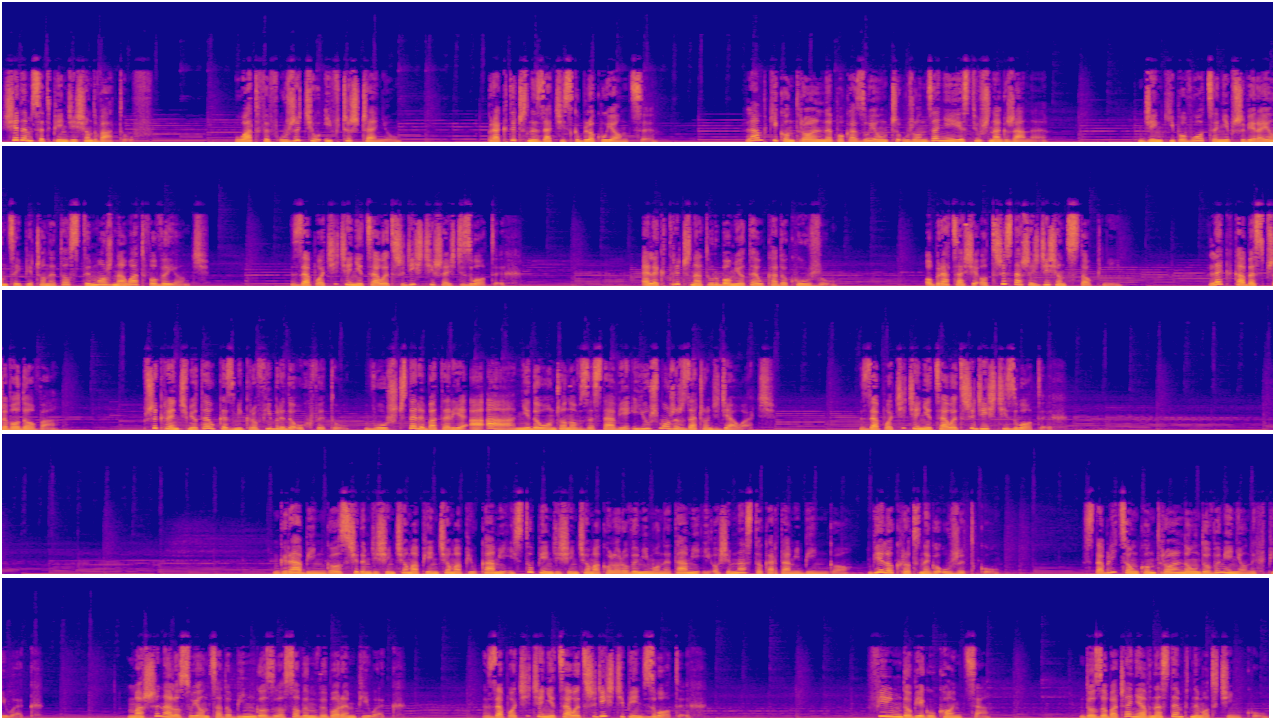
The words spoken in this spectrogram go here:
750 watów. Łatwy w użyciu i w czyszczeniu. Praktyczny zacisk blokujący. Lampki kontrolne pokazują, czy urządzenie jest już nagrzane. Dzięki powłoce nieprzywierającej pieczone tosty można łatwo wyjąć. Zapłacicie niecałe 36 zł. Elektryczna turbomiotełka do kurzu. Obraca się o 360 stopni. Lekka bezprzewodowa. Przykręć miotełkę z mikrofibry do uchwytu. Włóż cztery baterie AA, nie dołączono w zestawie i już możesz zacząć działać. Zapłacicie niecałe 30 zł. Gra bingo z 75 piłkami i 150 kolorowymi monetami i 18 kartami bingo. Wielokrotnego użytku. Z tablicą kontrolną do wymienionych piłek. Maszyna losująca do bingo z losowym wyborem piłek. Zapłacicie niecałe 35 zł. Film dobiegł końca. Do zobaczenia w następnym odcinku.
